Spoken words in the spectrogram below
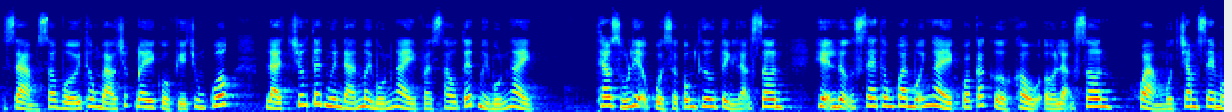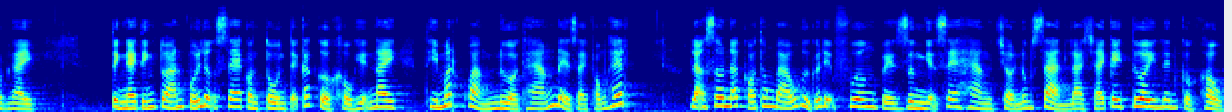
giảm so với thông báo trước đây của phía Trung Quốc là trước Tết Nguyên đán 14 ngày và sau Tết 14 ngày. Theo số liệu của Sở Công Thương tỉnh Lạng Sơn, hiện lượng xe thông quan mỗi ngày qua các cửa khẩu ở Lạng Sơn khoảng 100 xe một ngày. Tỉnh này tính toán với lượng xe còn tồn tại các cửa khẩu hiện nay thì mất khoảng nửa tháng để giải phóng hết. Lạng Sơn đã có thông báo gửi các địa phương về dừng nhận xe hàng chở nông sản là trái cây tươi lên cửa khẩu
